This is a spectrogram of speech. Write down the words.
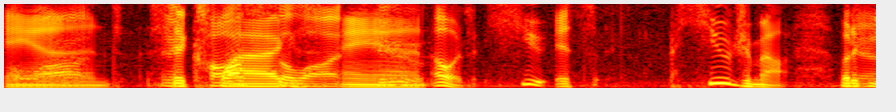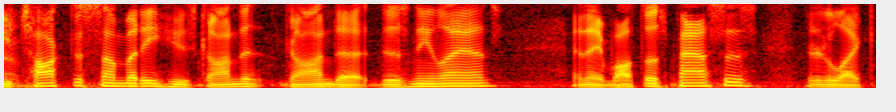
And Six Flags lot, and too. oh, it's a huge it's a huge amount. But if you talk to somebody who's gone to gone to Disneyland and they bought those passes, they're like.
